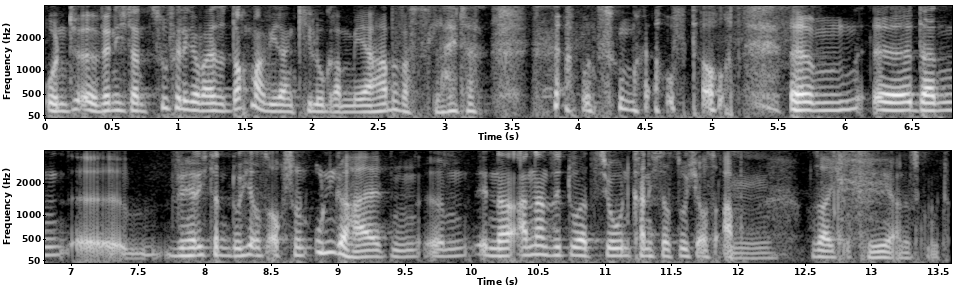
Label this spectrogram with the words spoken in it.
Und äh, wenn ich dann zufälligerweise doch mal wieder ein Kilogramm mehr habe, was leider ab und zu mal auftaucht, ähm, äh, dann äh, werde ich dann durchaus auch schon ungehalten. Ähm, in einer anderen Situation kann ich das durchaus ab. Mhm. Dann sage ich, okay, alles gut.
